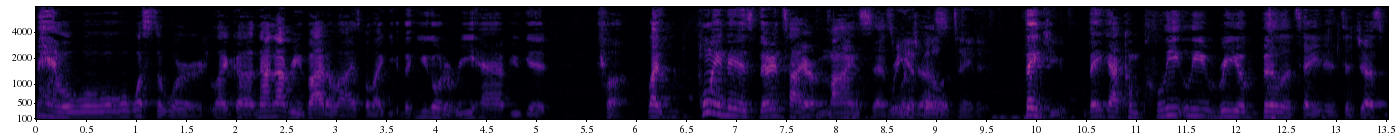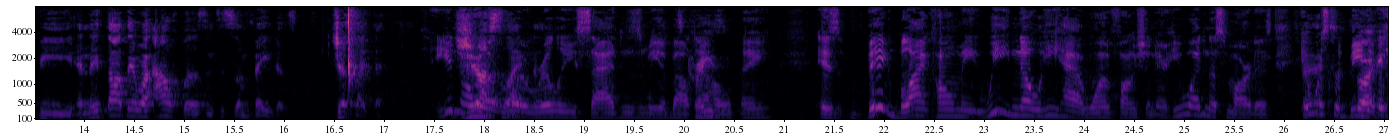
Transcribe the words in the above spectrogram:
man, wh- wh- wh- what's the word? Like, uh, not not revitalized, but like you, you go to rehab, you get fuck. Like, point is, their entire mindsets were just. Rehabilitated. Thank you. They got completely rehabilitated to just be, and they thought they were alphas into some betas, just like that. You know Just what, like what really saddens me about crazy. that whole thing is big black homie. We know he had one function there. He wasn't the smartest. It was to be Right, the he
